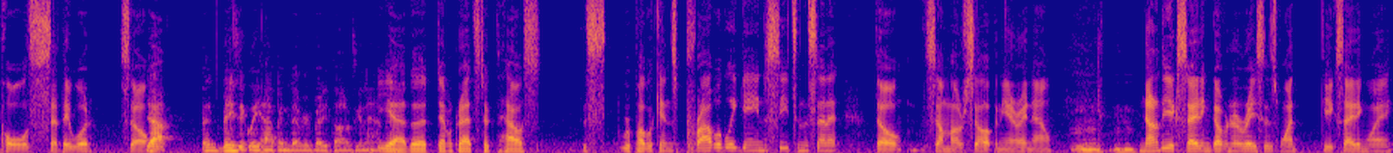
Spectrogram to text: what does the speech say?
polls said they would. So Yeah, it basically happened. Everybody thought it was gonna happen. Yeah, the Democrats took the House. The Republicans probably gained seats in the Senate, though some are still up in the air right now. hmm hmm None of the exciting governor races went the exciting way.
